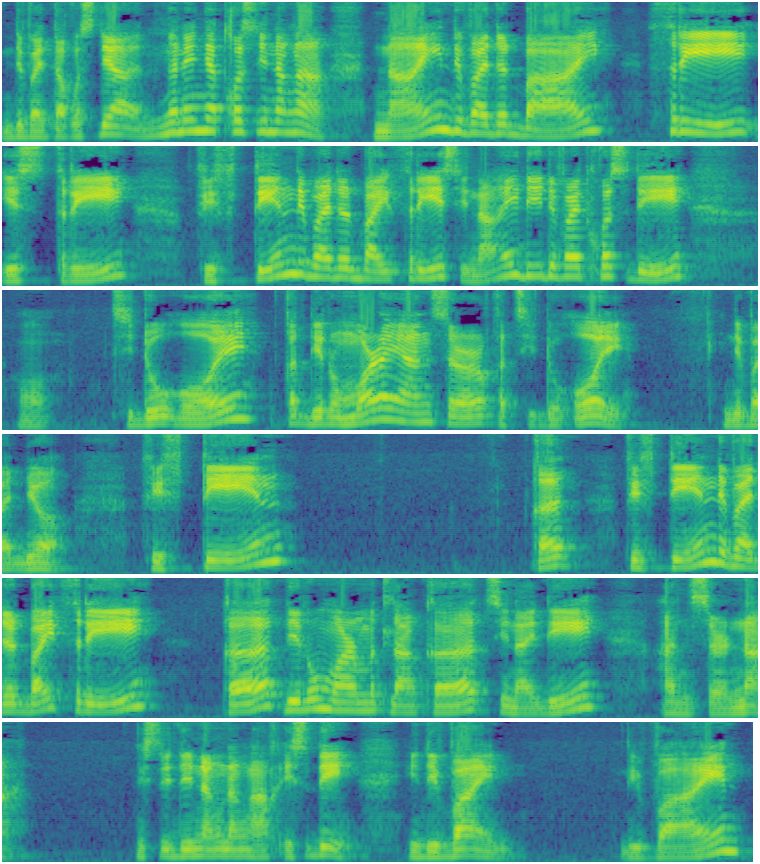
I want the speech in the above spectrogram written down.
Divide ako siya. Ngayon niya ko siya nga. 9 divided by 3 is 3. 15 divided by 3, sina ay di divide ko siya. Oh, si Duoy, kat di ay answer, kat si Duoy. Divide nyo. 15, kat 15 divided by 3, kat di rumor matlang kat sinay di answer na. Isdi din ang nang ak isdi. I-divide. Divide.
